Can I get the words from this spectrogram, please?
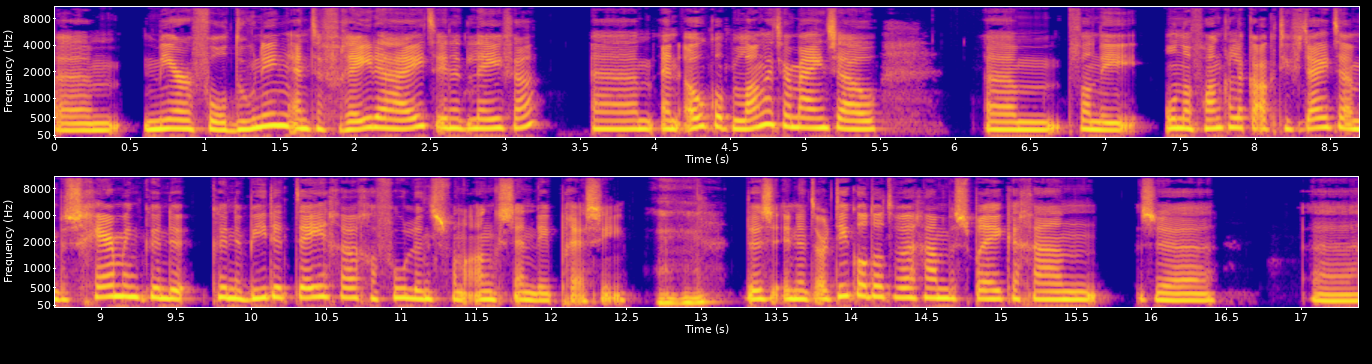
um, meer voldoening en tevredenheid in het leven. Um, en ook op lange termijn zou um, van die onafhankelijke activiteiten een bescherming kunnen, kunnen bieden tegen gevoelens van angst en depressie. Mm -hmm. Dus in het artikel dat we gaan bespreken gaan ze uh,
